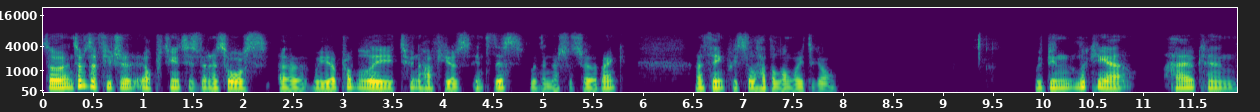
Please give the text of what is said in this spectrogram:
So in terms of future opportunities for inner source, uh, we are probably two and a half years into this with the National Australia Bank, and I think we still have a long way to go. We've been looking at how can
